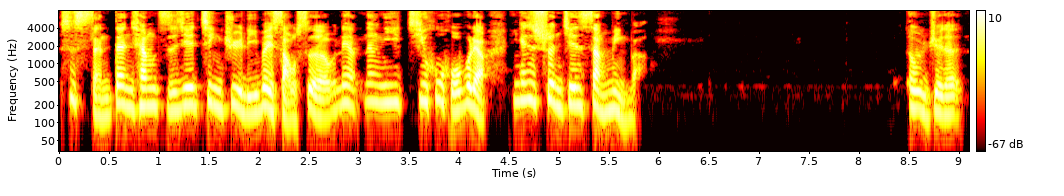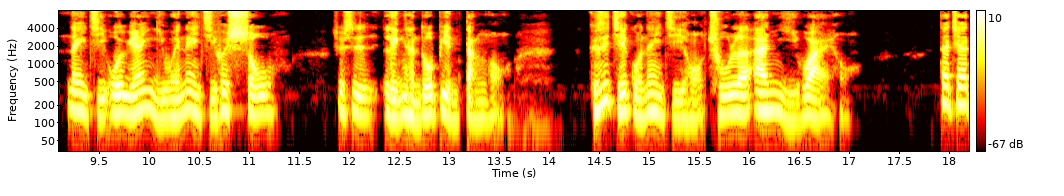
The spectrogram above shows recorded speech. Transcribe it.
是散弹枪直接近距离被扫射，那样那样你几乎活不了，应该是瞬间丧命吧？我觉得那一集，我原以为那一集会收，就是领很多便当哦，可是结果那一集哦，除了安以外哦，大家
